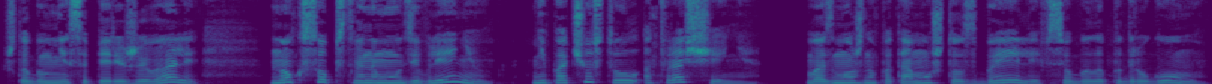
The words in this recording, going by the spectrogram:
чтобы мне сопереживали, но, к собственному удивлению, не почувствовал отвращения. Возможно, потому что с Бейли все было по-другому.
